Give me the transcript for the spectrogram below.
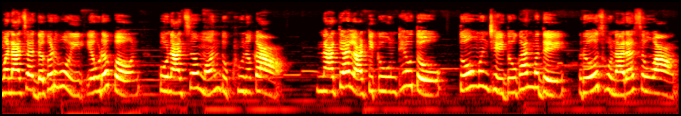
मनाचा दगड होईल एवढं पण कोणाचं मन दुखू नका. नात्याला टिकवून ठेवतो तो म्हणजे दोघांमध्ये रोज होणारा संवाद.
